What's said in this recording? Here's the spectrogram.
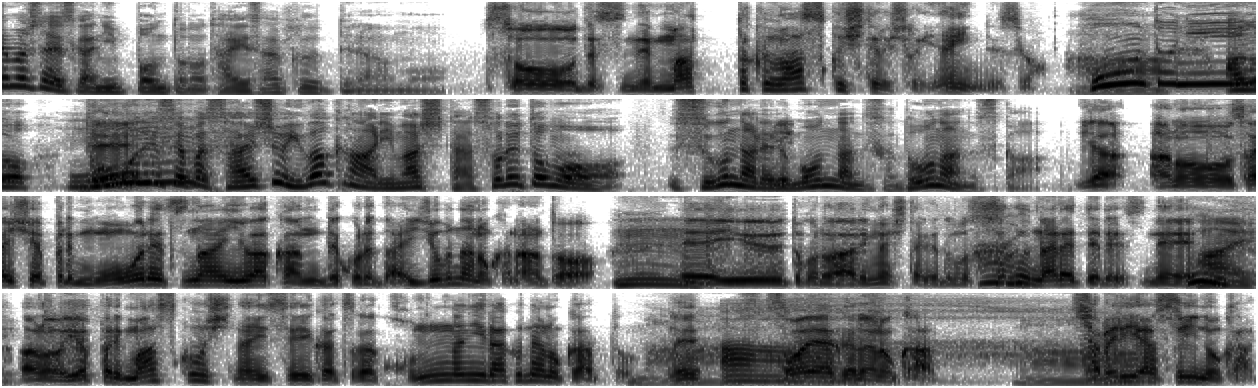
いましたですか、日本との対策っていうのはもそうですね、全くマスクしてる人がいないんですよ。う。本当に？あのへどーうです？やっぱり最初違和感ありました？それともすぐ慣れるもんなんですか？どうなんですか、いや、あの最初やっぱり猛烈な違和感でこれ大丈夫なのかなと、うん。えーいうところがありましたけども、はい。すぐ慣れてですね、はい。あのやっぱりマスクをしない生活がこんなに楽なのかと、まね、あ爽やかなのか、喋りやすいのか。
